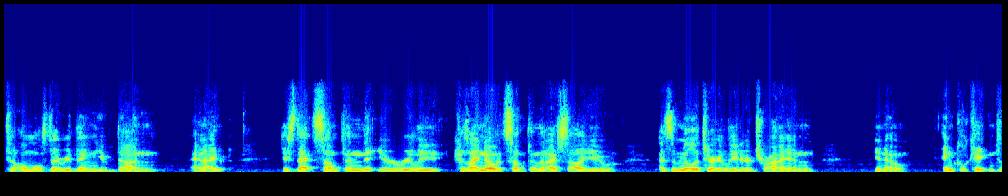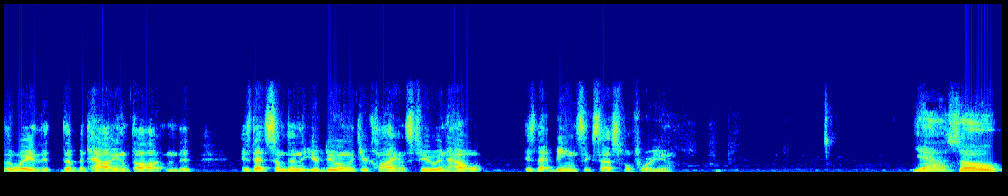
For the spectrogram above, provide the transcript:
to almost everything you've done. And I, is that something that you're really, because I know it's something that I saw you as a military leader try and, you know, inculcate into the way that the battalion thought and that is that something that you're doing with your clients too and how is that being successful for you Yeah. So,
